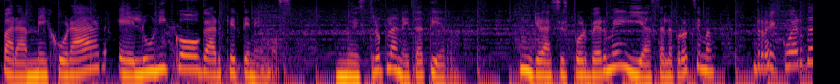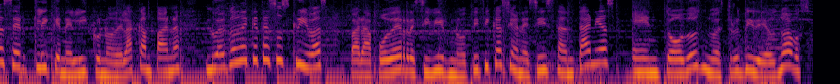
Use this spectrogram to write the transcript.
para mejorar el único hogar que tenemos, nuestro planeta Tierra. Gracias por verme y hasta la próxima. Recuerda hacer clic en el icono de la campana luego de que te suscribas para poder recibir notificaciones instantáneas en todos nuestros videos nuevos.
